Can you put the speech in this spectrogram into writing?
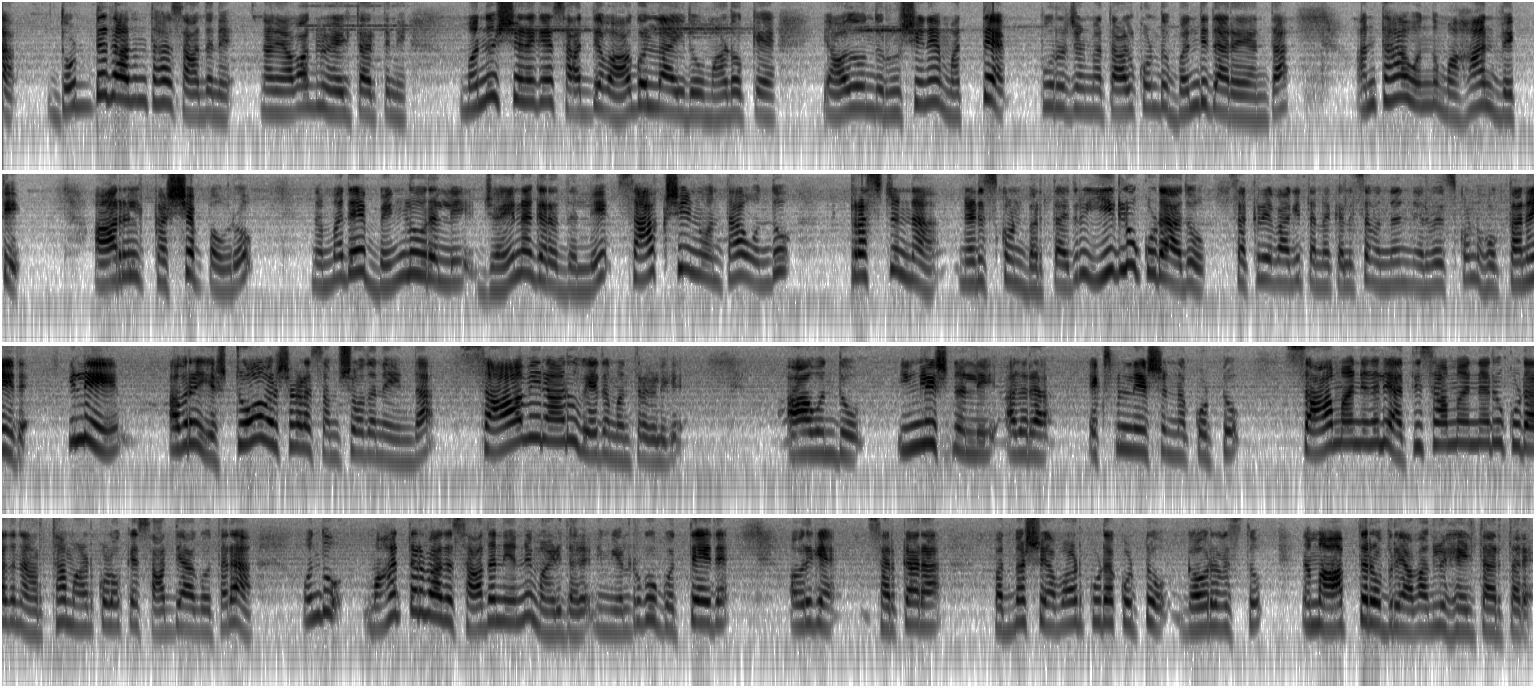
ದೊಡ್ಡದಾದಂತಹ ಸಾಧನೆ ನಾನು ಯಾವಾಗಲೂ ಹೇಳ್ತಾ ಇರ್ತೀನಿ. ಮನುಷ್ಯನಿಗೆ ಸಾಧ್ಯವಾಗೋಲ್ಲ ಇದು ಮಾಡೋಕ್ಕೆ. ಯಾವುದೋ ಒಂದು ಋಷಿನೇ ಮತ್ತೆ ಪೂರ್ವಜನ್ಮ ತಾಳ್ಕೊಂಡು ಬಂದಿದ್ದಾರೆ ಅಂತ. ಅಂತಹ ಒಂದು ಮಹಾನ್ ವ್ಯಕ್ತಿ ಆರ್ ಎಲ್ ಕಶ್ಯಪ್ ಅವರು ನಮ್ಮದೇ ಬೆಂಗಳೂರಲ್ಲಿ, ಜಯನಗರದಲ್ಲಿ ಸಾಕ್ಷಿ ಎನ್ನುವಂತಹ ಒಂದು ಟ್ರಸ್ಟನ್ನು ನಡೆಸ್ಕೊಂಡು ಬರ್ತಾ ಇದ್ರು. ಈಗಲೂ ಕೂಡ ಅದು ಸಕ್ರಿಯವಾಗಿ ತನ್ನ ಕೆಲಸವನ್ನು ನೆರವೇರಿಸ್ಕೊಂಡು ಹೋಗ್ತಾನೇ ಇದೆ. ಇಲ್ಲಿ ಅವರ ಎಷ್ಟೋ ವರ್ಷಗಳ ಸಂಶೋಧನೆಯಿಂದ ಸಾವಿರಾರು ವೇದ ಮಂತ್ರಗಳಿಗೆ ಆ ಒಂದು ಇಂಗ್ಲೀಷ್ನಲ್ಲಿ ಅದರ ಎಕ್ಸ್ಪ್ಲನೇಷನ್ನ ಕೊಟ್ಟು ಸಾಮಾನ್ಯದಲ್ಲಿ ಅತಿ ಸಾಮಾನ್ಯರು ಕೂಡ ಅದನ್ನು ಅರ್ಥ ಮಾಡ್ಕೊಳ್ಳೋಕ್ಕೆ ಸಾಧ್ಯ ಆಗೋ ಥರ ಒಂದು ಮಹತ್ತರವಾದ ಸಾಧನೆಯನ್ನೇ ಮಾಡಿದ್ದಾರೆ. ನಿಮ್ಗೆಲ್ರಿಗೂ ಗೊತ್ತೇ ಇದೆ. ಅವರಿಗೆ ಸರ್ಕಾರ ಪದ್ಮಶ್ರೀ ಅವಾರ್ಡ್ ಕೂಡ ಕೊಟ್ಟು ಗೌರವಿಸ್ತು. ನಮ್ಮ ಆಪ್ತರೊಬ್ಬರು ಯಾವಾಗಲೂ ಹೇಳ್ತಾ ಇರ್ತಾರೆ.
